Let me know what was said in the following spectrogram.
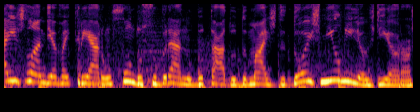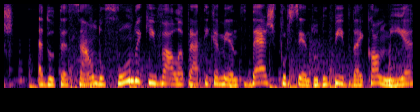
A Islândia vai criar um fundo soberano dotado de mais de 2 mil milhões de euros. A dotação do fundo equivale a praticamente 10% do PIB da economia,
